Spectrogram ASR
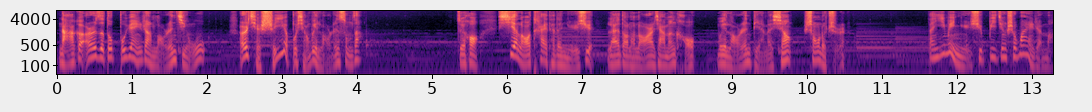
哪个儿子都不愿意让老人进屋，而且谁也不想为老人送葬。最后，谢老太太的女婿来到了老二家门口，为老人点了香，烧了纸。但因为女婿毕竟是外人嘛，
